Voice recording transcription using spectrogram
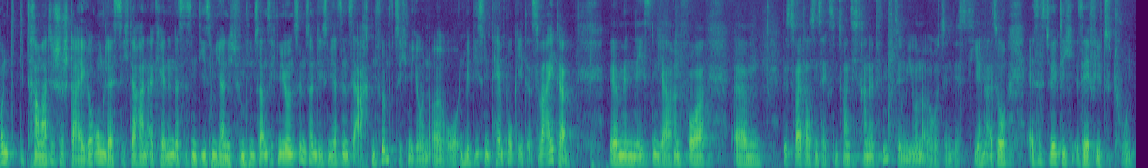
Und die dramatische Steigerung lässt sich daran erkennen, dass es in diesem Jahr nicht 25 Millionen sind, sondern in diesem Jahr sind es 58 Millionen Euro. Und mit diesem Tempo geht es weiter. Wir haben in den nächsten Jahren vor, ähm, bis 2026 315 Millionen Euro zu investieren. Also es ist wirklich sehr viel zu tun.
